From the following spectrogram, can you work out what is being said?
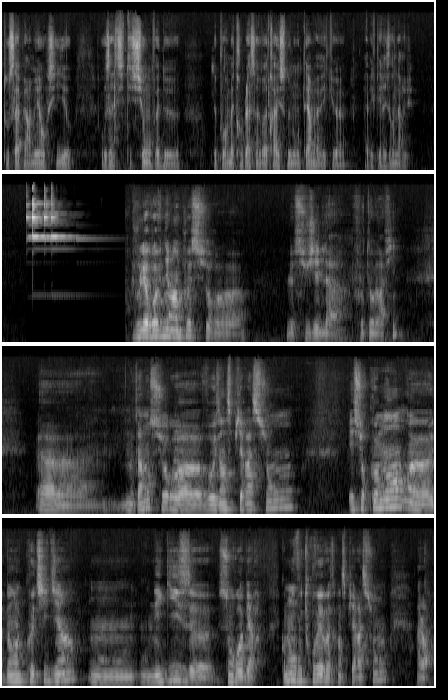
Tout ça permet aussi aux institutions en fait de, pouvoir mettre en place un vrai travail sur le long terme avec, euh, les résidents de la rue. Je voulais revenir un peu sur euh, le sujet de la photographie, Euh, notamment sur vos inspirations et sur comment dans le quotidien on, on aiguise son regard. Comment vous trouvez votre inspiration? Alors,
